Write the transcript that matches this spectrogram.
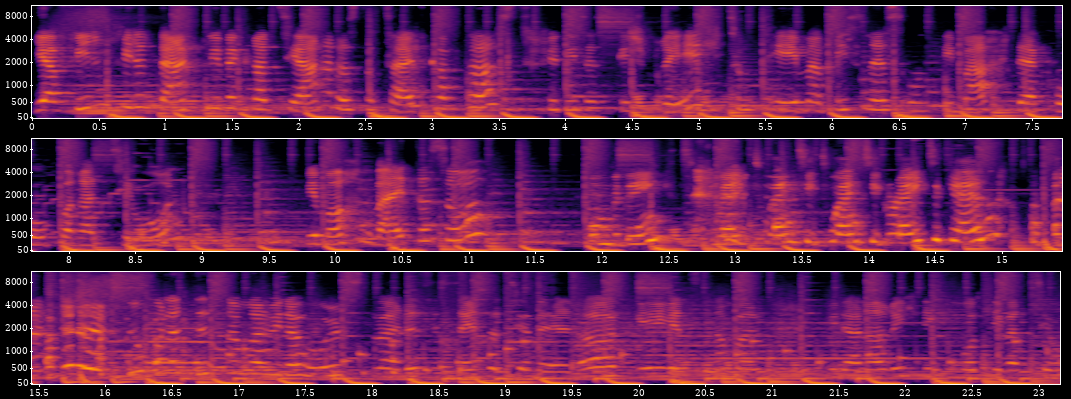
ja, vielen, vielen Dank, liebe Graziana, dass du Zeit gehabt hast für dieses Gespräch zum Thema Business und die Macht der Kooperation. Wir machen weiter so. Unbedingt. Make 2020 great again. Super, dass du das nochmal wiederholst, weil das ist sensationell. Okay, jetzt nochmal einer richtigen Motivation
